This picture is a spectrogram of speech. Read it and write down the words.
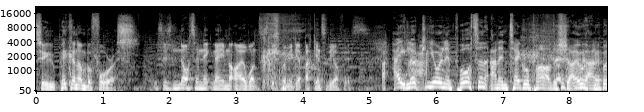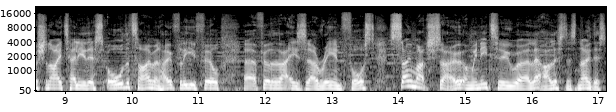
to pick a number for us. This is not a nickname that I want to stick when we get back into the office. Hey, look, you're an important and integral part of the show, and Bush and I tell you this all the time, and hopefully you feel uh, feel that that is uh, reinforced. So much so, and we need to uh, let our listeners know this.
